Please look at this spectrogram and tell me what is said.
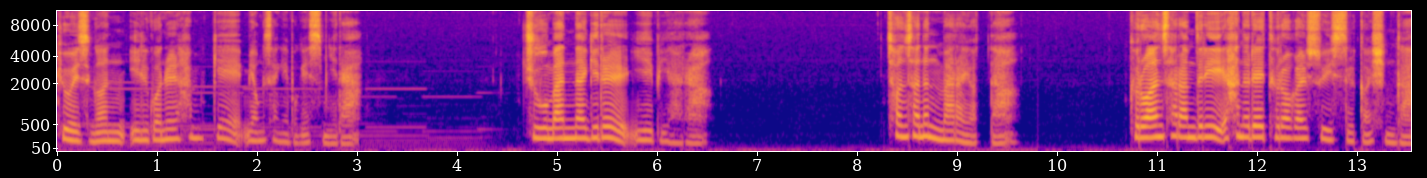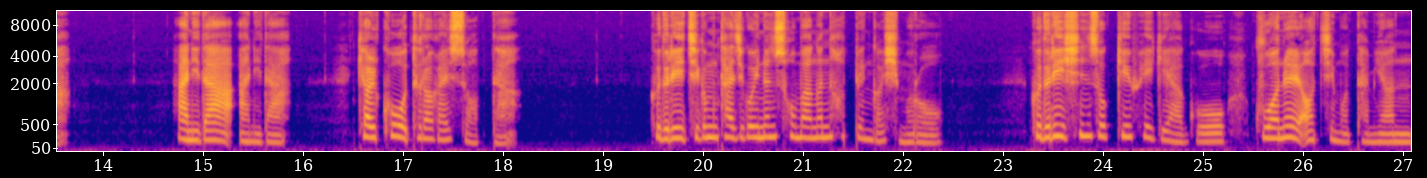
교회 증언 1권을 함께 명상해 보겠습니다. 주 만나기를 예비하라. 천사는 말하였다. 그러한 사람들이 하늘에 들어갈 수 있을 것인가? 아니다, 아니다. 결코 들어갈 수 없다. 그들이 지금 가지고 있는 소망은 헛된 것이므로 그들이 신속히 회개하고 구원을 얻지 못하면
